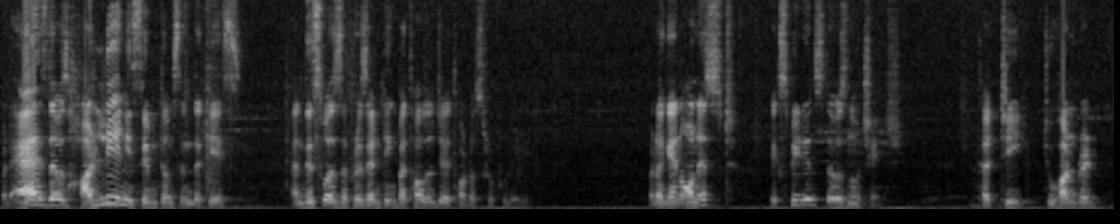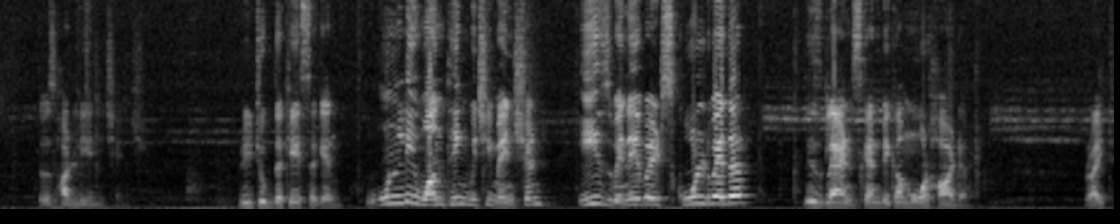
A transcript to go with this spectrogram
But as there was hardly any symptoms in the case, and this was the presenting pathology, I thought of scrofularia. But again, honest experience, there was no change. 30, 200, there was hardly any change. Retook the case again. Only one thing which he mentioned is whenever it's cold weather, these glands can become more harder. Right?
